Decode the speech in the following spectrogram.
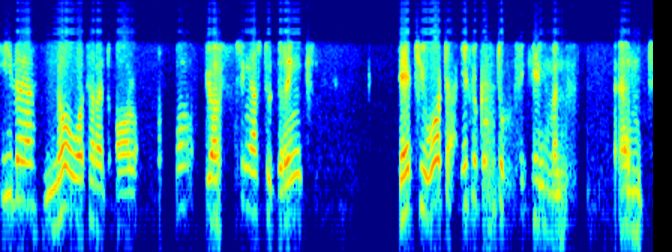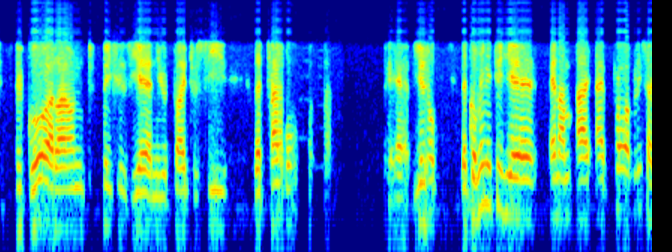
either no water at all or you are forcing us to drink dirty water. If you come to Kingman and you go around places here and you try to see the type of water they have, you know, the community here, and I'm, I, I probably uh,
